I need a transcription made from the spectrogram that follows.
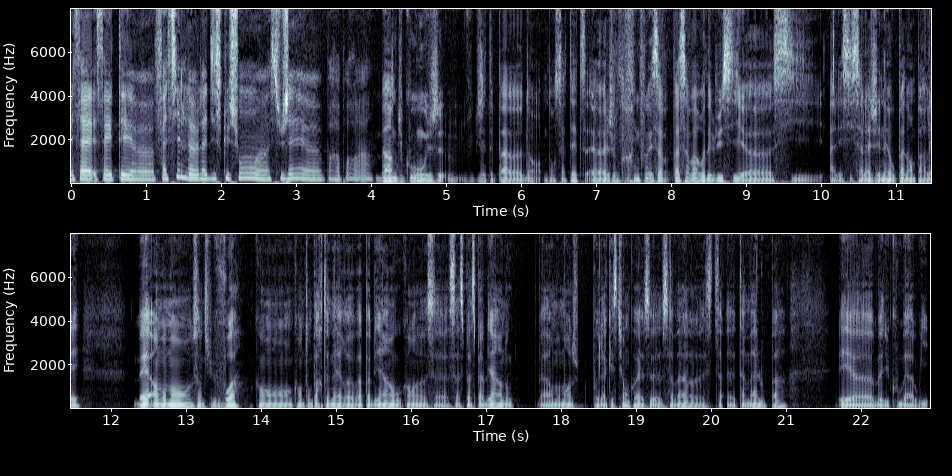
Mais ça, ça a été euh, facile la discussion ce sujet par rapport à. Ben, du coup, vu que j'étais pas dans, dans, sa tête, je ne pouvais pas savoir au début si, si, allez, si ça la gênait ou pas d'en parler. Mais à un moment, tu vois quand, quand ton partenaire va pas bien ou quand ça, ça se passe pas bien, donc bah, à un moment, je pose la question, quoi, ça, ça va, t'as mal ou pas? Et euh, bah, du coup, bah oui.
